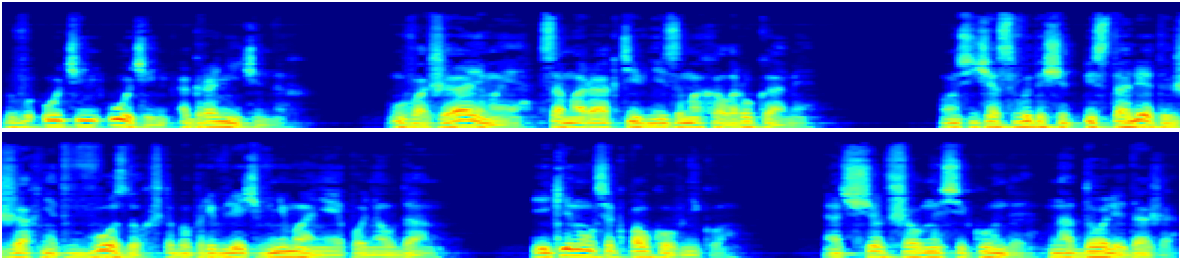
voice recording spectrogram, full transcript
в очень-очень ограниченных. «Уважаемые!» – Самара активнее замахала руками. «Он сейчас вытащит пистолет и жахнет в воздух, чтобы привлечь внимание», – понял Дан. И кинулся к полковнику. Отсчет шел на секунды, на доли даже.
